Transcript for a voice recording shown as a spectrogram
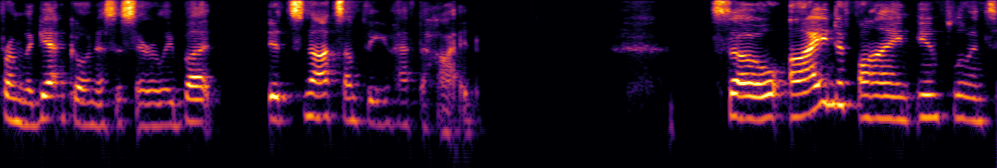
from the get go necessarily, but it's not something you have to hide. So I define influence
